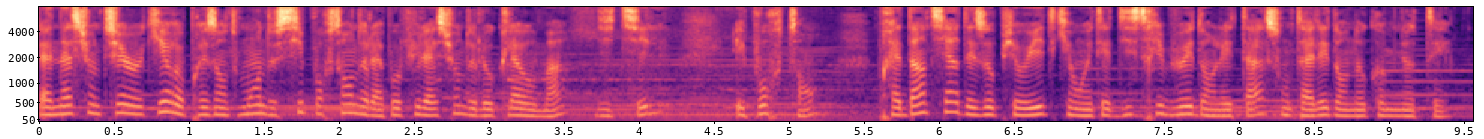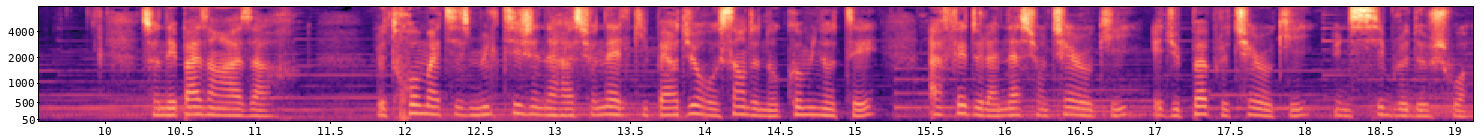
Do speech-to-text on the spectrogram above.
La nation Cherokee représente moins de 6% de la population de l'Oklahoma, dit-il, et pourtant, près d'un tiers des opioïdes qui ont été distribués dans l'État sont allés dans nos communautés. Ce n'est pas un hasard. Le traumatisme multigénérationnel qui perdure au sein de nos communautés a fait de la nation Cherokee et du peuple Cherokee une cible de choix.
